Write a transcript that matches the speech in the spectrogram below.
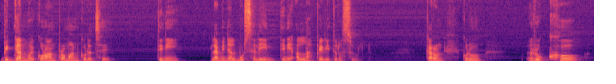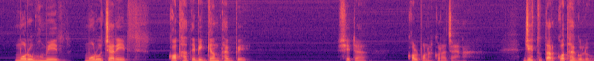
বিজ্ঞানময় কোরআন প্রমাণ করেছে, তিনি লামিনাল মুরসালিন, তিনি আল্লাহ প্রেরিত রসুল। কারণ কোনো রুক্ষ মরুভূমির, মরুচারীর কথাতে বিজ্ঞান থাকবে, সেটা কল্পনা করা যায় না। যেহেতু তার কথাগুলো,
